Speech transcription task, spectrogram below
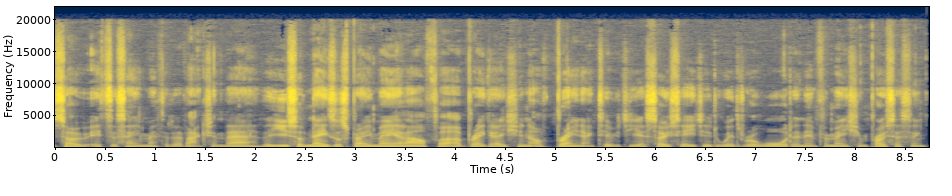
so it's the same method of action there. The use of nasal spray may allow for upregulation of brain activity associated with reward and information processing.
